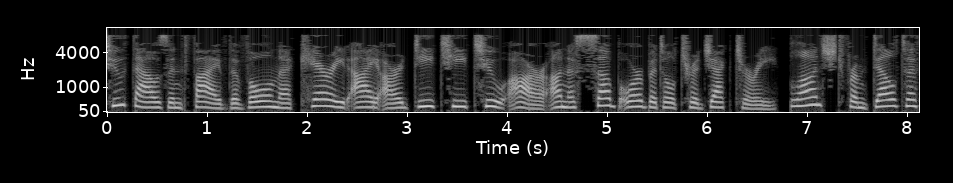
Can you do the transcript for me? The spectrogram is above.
2005 the Volna carried IRDT-2R on a suborbital trajectory, launched from Delta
